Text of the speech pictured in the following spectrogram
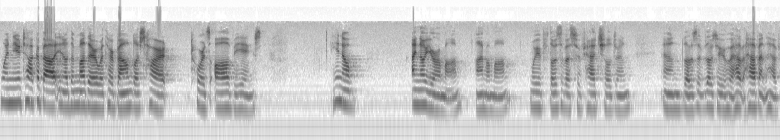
when you talk about, you know, the mother with her boundless heart towards all beings, you know, I know you're a mom. I'm a mom. We've those of us who've had children, and those of those of you who have, haven't have,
